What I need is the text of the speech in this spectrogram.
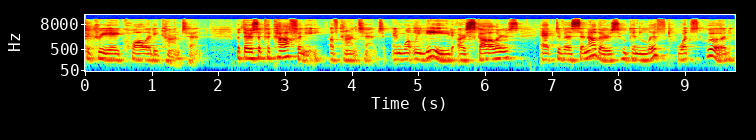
to create quality content. But there's a cacophony of content, and what we need are scholars, activists, and others who can lift what's good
